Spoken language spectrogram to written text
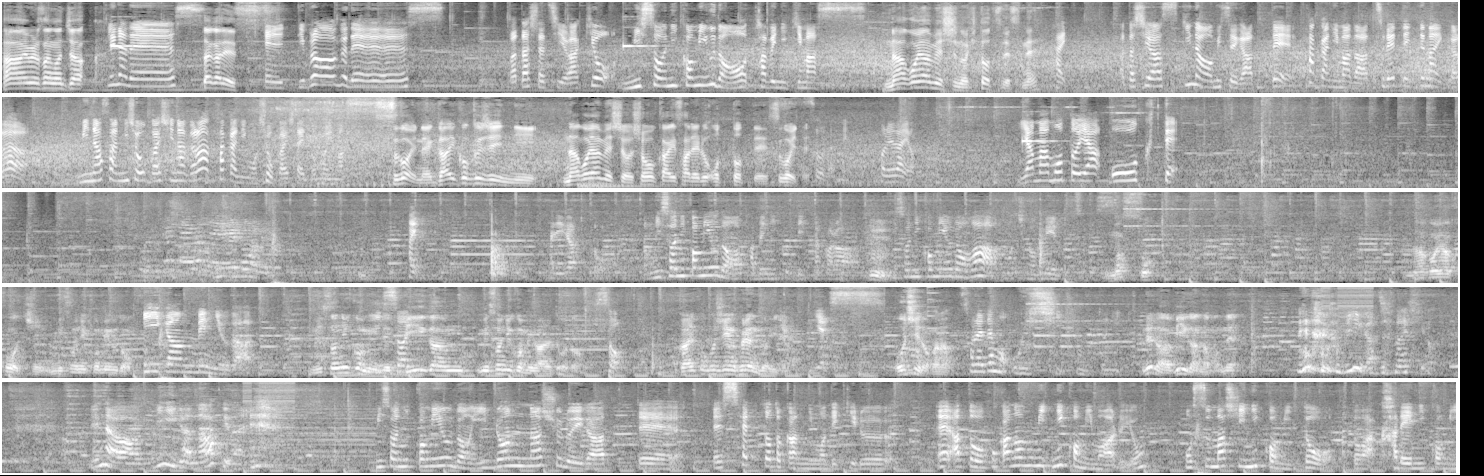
はい皆さんこんにちは。りなです。タカです。エッティブログです。私たちは今日味噌煮込みうどんを食べに来ます。名古屋飯の一つですね。はい。私は好きなお店があってタカにまだ連れて行ってないから皆さんに紹介しながらタカにも紹介したいと思います。すごいね。外国人に名古屋飯を紹介される夫ってすごいね。そうだね。これだよ。山本屋大久手ありがとう味噌煮込みうどんを食べに行くって言ったから、うん。味噌煮込みうどんはもちろん名物です。うまそう。名古屋コー味噌煮込みうどん。ビーガンメニューがある。味噌煮込みでビーガン味噌煮込みがあるってこそう。と外国人フレンドリーじゃん。イエス美味しいのかな？それでも美味しい本当に。レナはビーガンだもんね。レナがビーガンじゃないよ。レナはビーガンなわけない。味噌煮込みうどんいろんな種類があってえセットとかにもできる。えあと他のみ煮込みもあるよ。おすまし煮込みとあとはカレー煮込み。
